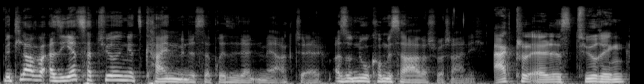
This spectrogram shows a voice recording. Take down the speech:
mittlerweile, also jetzt hat Thüringen jetzt keinen Ministerpräsidenten mehr aktuell. Also nur kommissarisch wahrscheinlich. Aktuell ist Thüringen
